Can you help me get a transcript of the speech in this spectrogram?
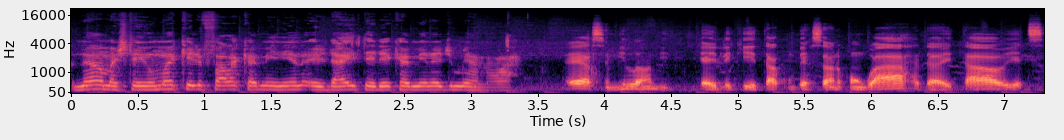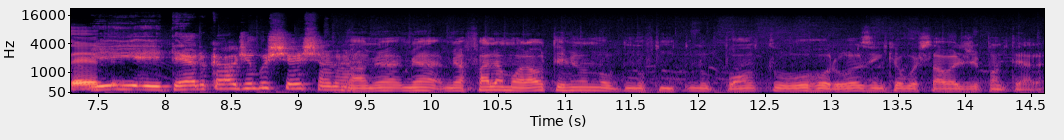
Não, mas tem uma que ele fala que a menina. Ele dá a entender que a menina é de menor. É essa, Milambi. Que é ele que tá conversando com o guarda e tal, e etc. E, e tem a do Claudinho Bochecha, né? Não, minha, minha, minha falha moral termina no, no, no ponto horroroso em que eu gostava de Pantera.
